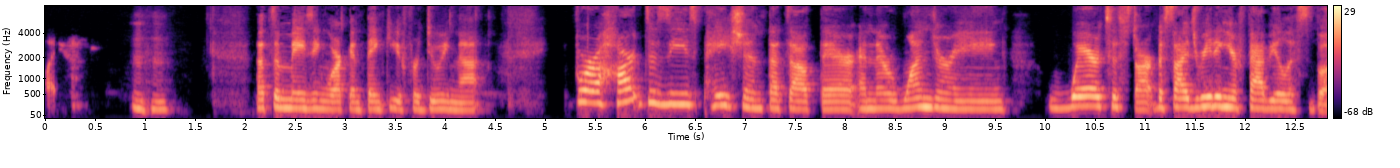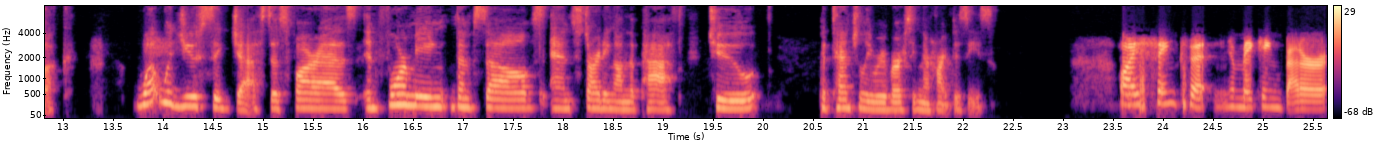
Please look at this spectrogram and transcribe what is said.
place. Mm-hmm. That's amazing work, and thank you for doing that. For a heart disease patient that's out there and they're wondering where to start, besides reading your fabulous book, what would you suggest as far as informing themselves and starting on the path to potentially reversing their heart disease? Well, I think that you know, making better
